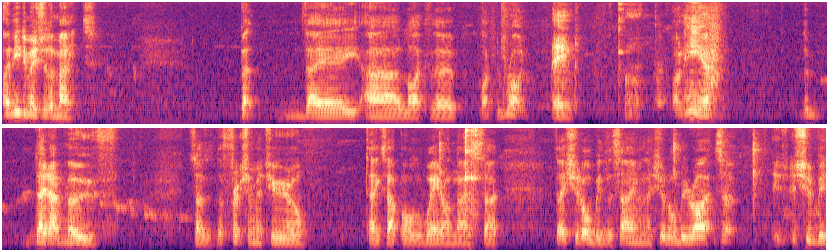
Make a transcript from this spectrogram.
I need to measure the mains. But they are like the like the right end. On here the, they don't move. So the friction material takes up all the wear on those. So they should all be the same and they should all be right. So it, should be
